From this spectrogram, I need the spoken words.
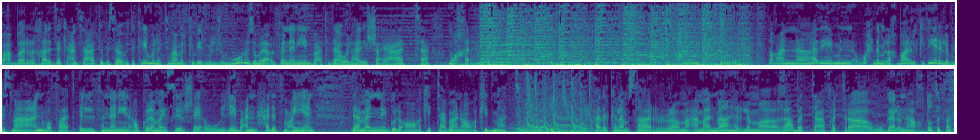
وعبر خالد زكي عن سعادته بسبب التكريم والاهتمام الكبير من الجمهور وزملائه الفنانين بعد تداول هذه الشائعات مؤخرا. طبعا هذه من واحدة من الأخبار الكثيرة اللي بنسمعها عن وفاة الفنانين أو كل ما يصير شيء أو يغيب عن حدث معين دائما يقولوا آه أكيد تعبان آه أكيد مات. هذا الكلام صار مع أمال ماهر لما غابت فترة وقالوا إنها اختطفت.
